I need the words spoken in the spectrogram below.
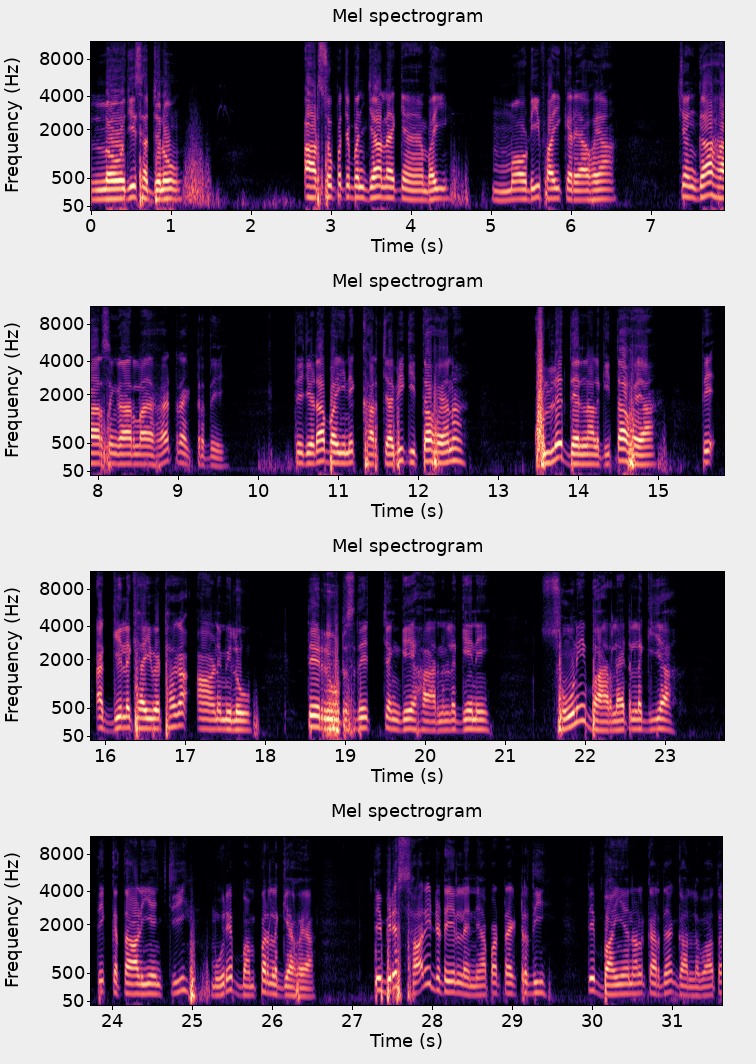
ਲੋ ਜੀ ਸੱਜਣੋ 855 ਲੈ ਕੇ ਆਇਆ ਬਾਈ। ਮੋਡੀਫਾਈ ਕਰਿਆ ਹੋਇਆ। ਚੰਗਾ ਹਾਰ ਸ਼ਿੰਗਾਰ ਲਾਇਆ ਹੋਇਆ ਟਰੈਕਟਰ ਤੇ। ਤੇ ਜਿਹੜਾ ਬਾਈ ਨੇ ਖਰਚਾ ਵੀ ਕੀਤਾ ਹੋਇਆ ਨਾ ਖੁੱਲੇ ਦਿਲ ਨਾਲ ਕੀਤਾ ਹੋਇਆ। ਤੇ ਅੱਗੇ ਲਿਖਾਈ ਬੈਠਾਗਾ ਆਣ ਮਿਲੋ। ਤੇ ਰੂਟਸ ਦੇ ਚੰਗੇ ਹਾਰਨ ਲੱਗੇ ਨੇ। ਸੋਹਣੀ ਬਾਰ ਲਾਈਟ ਲੱਗੀ ਆ। ਤੇ 41 ਇੰਚੀ ਮੂਰੇ ਬੰਪਰ ਲੱਗਿਆ ਹੋਇਆ। ਤੇ ਵੀਰੇ ਸਾਰੀ ਡਿਟੇਲ ਲੈਣੇ ਆਪਾਂ ਟਰੈਕਟਰ ਦੀ। ਤੇ ਬਾਈਆਂ ਨਾਲ ਕਰਦੇ ਆ ਗੱਲਬਾਤ।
